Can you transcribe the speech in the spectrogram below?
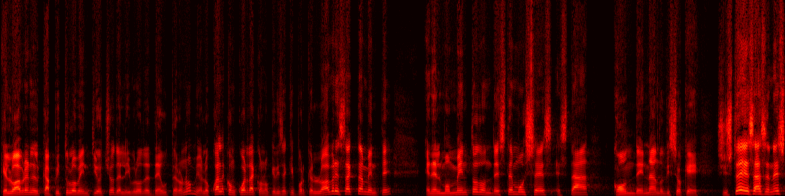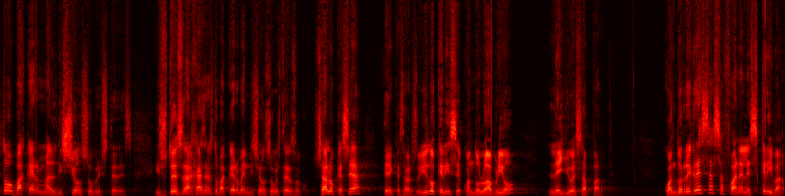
que lo abre en el capítulo 28 del libro de Deuteronomio, lo cual concuerda con lo que dice aquí, porque lo abre exactamente en el momento donde este Moisés está condenando. Dice, que si ustedes hacen esto, va a caer maldición sobre ustedes. Y si ustedes hacen esto, va a caer bendición sobre ustedes. O sea lo que sea, tienen que saber eso. Y es lo que dice, cuando lo abrió, leyó esa parte. Cuando regresa Safán, el escriba,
